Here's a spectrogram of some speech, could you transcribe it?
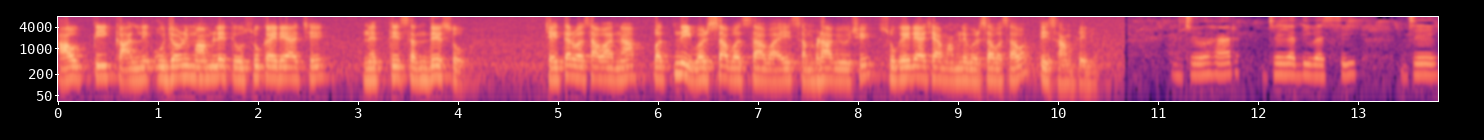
આવતીકાલની ઉજવણી મામલે તેઓ શું કહી રહ્યા છે? ને તે સંદેશો ચૈતર વસાવાના પત્ની વર્ષા વસાવાએ સંભળાવ્યો છે. શું કહી રહ્યા છે આ મામલે વર્ષા વસાવા? તે સાંભળેલું જોહાર, જય આદિવાસી. જે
